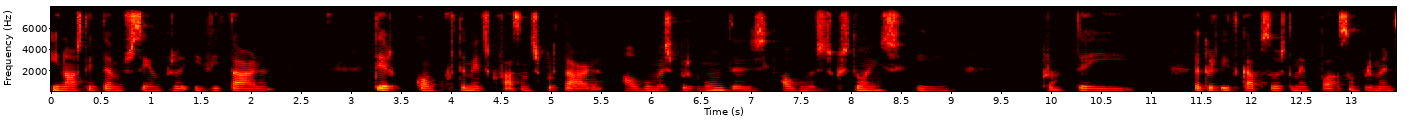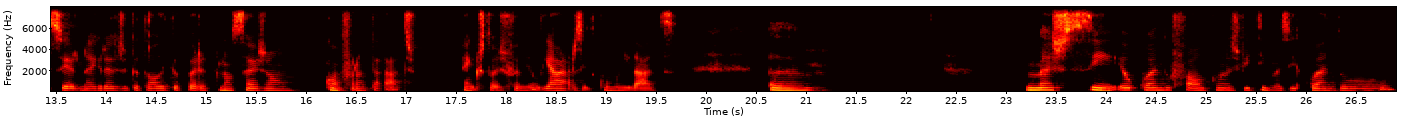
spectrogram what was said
e nós tentamos sempre evitar ter comportamentos que façam despertar algumas perguntas, algumas questões e pronto, daí acredito que há pessoas também possam permanecer na Igreja Católica para que não sejam confrontados em questões familiares e de comunidade. Uh, mas sim, eu quando falo com as vítimas e quando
